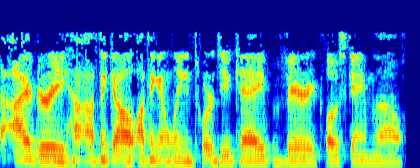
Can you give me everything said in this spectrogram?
I agree. I think I'll I think I'll lean towards UK. Very close game though,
